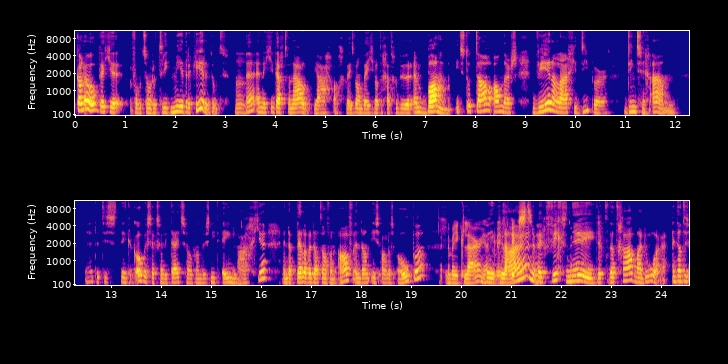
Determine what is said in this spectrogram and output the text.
kan ook dat je bijvoorbeeld zo'n retreat meerdere keren doet. Mm. Hè? En dat je dacht van nou, ja, ach, ik weet wel een beetje wat er gaat gebeuren. En bam, iets totaal anders. Weer een laagje dieper dient zich aan. Dat is denk ik ook bij seksualiteit zo van er is niet één laagje en daar pellen we dat dan van af en dan is alles open. Dan ben je klaar. Ja? Dan ben je, klaar, dan ben je gefixt. Nee, dat, dat gaat maar door. En dat is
